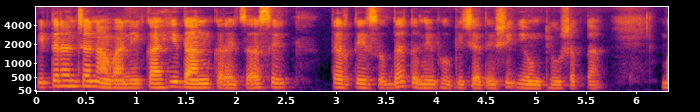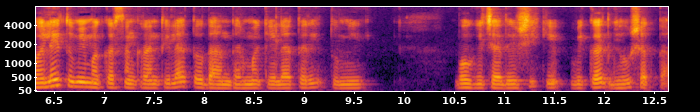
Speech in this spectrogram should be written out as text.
पितरांच्या नावाने काही दान करायचं असेल तर ते सुद्धा तुम्ही भोगीच्या दिवशी घेऊन ठेवू शकता. भले तुम्ही मकर संक्रांतीला तो दानधर्म केला तरी तुम्ही भोगीच्या दिवशी की विकत घेऊ शकता.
